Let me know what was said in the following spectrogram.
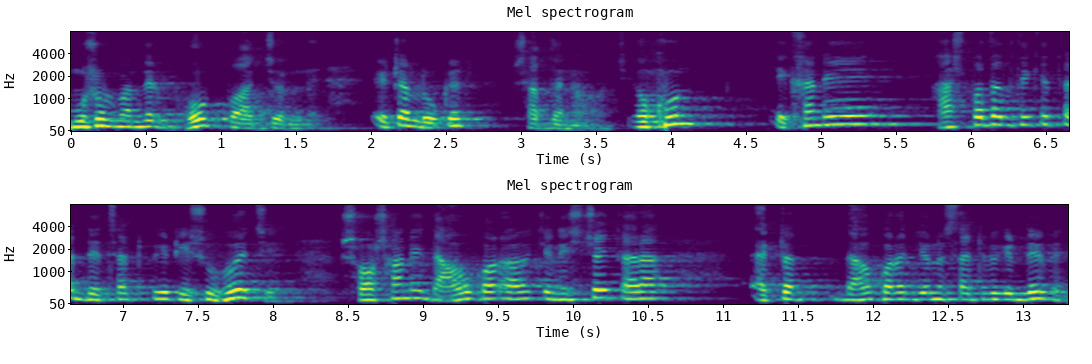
মুসলমানদের ভোট পাওয়ার জন্যে। এটা লোকের সাবধান হওয়া উচিত। যখন এখানে হাসপাতাল থেকে তার ডেথ সার্টিফিকেট ইস্যু হয়েছে, শ্মশানে দাহ করা হয়েছে, নিশ্চয়ই তারা একটা দাহ করার জন্য সার্টিফিকেট দেবেন,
